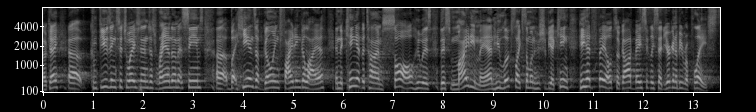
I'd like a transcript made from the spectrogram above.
okay? Uh, confusing situation, just random it seems. Uh, but he ends up going fighting Goliath. And the king at the time, Saul, who is this mighty man, he looks like someone who should be a king, he had failed. So God basically said, You're going to be replaced.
